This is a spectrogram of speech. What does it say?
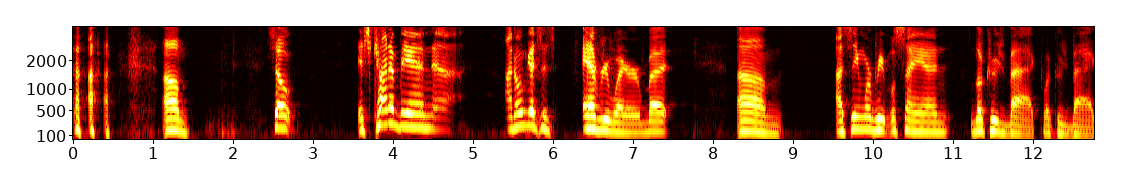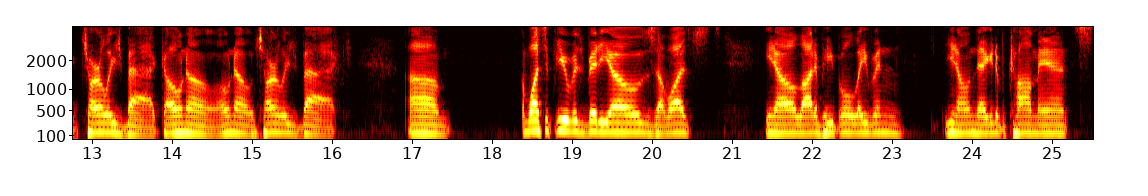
um, so it's kind of been, uh, I don't guess it's everywhere, but um, I seen where people saying, "Look who's back! Look who's back! Charlie's back! Oh no! Oh no! Charlie's back!" Um, I watched a few of his videos. I watched, you know, a lot of people leaving, you know, negative comments,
